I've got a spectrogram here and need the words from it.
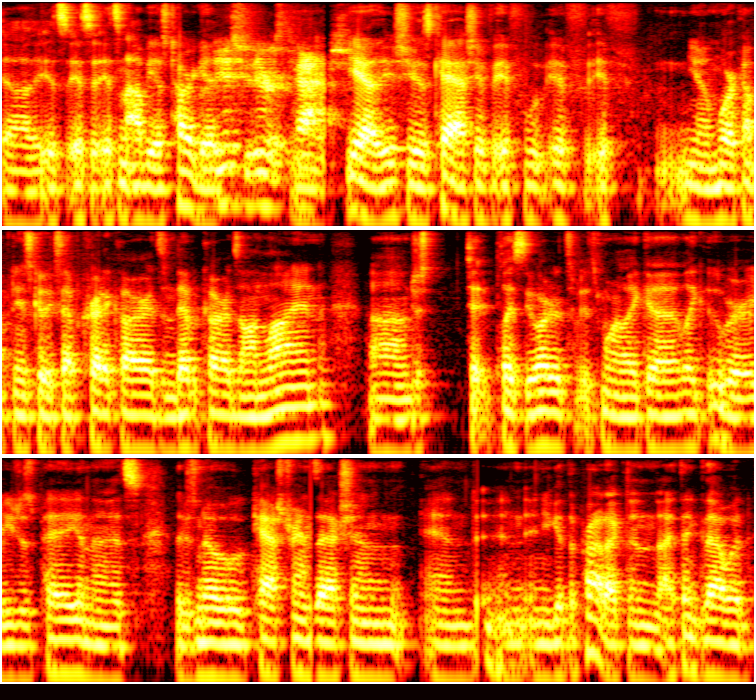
Uh, it's, it's it's an obvious target. The issue there is cash. Yeah, the issue is cash. If if if if you know more companies could accept credit cards and debit cards online, um, just t- place the order. It's, it's more like uh, like Uber. You just pay and then it's there's no cash transaction and, and and you get the product. And I think that would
